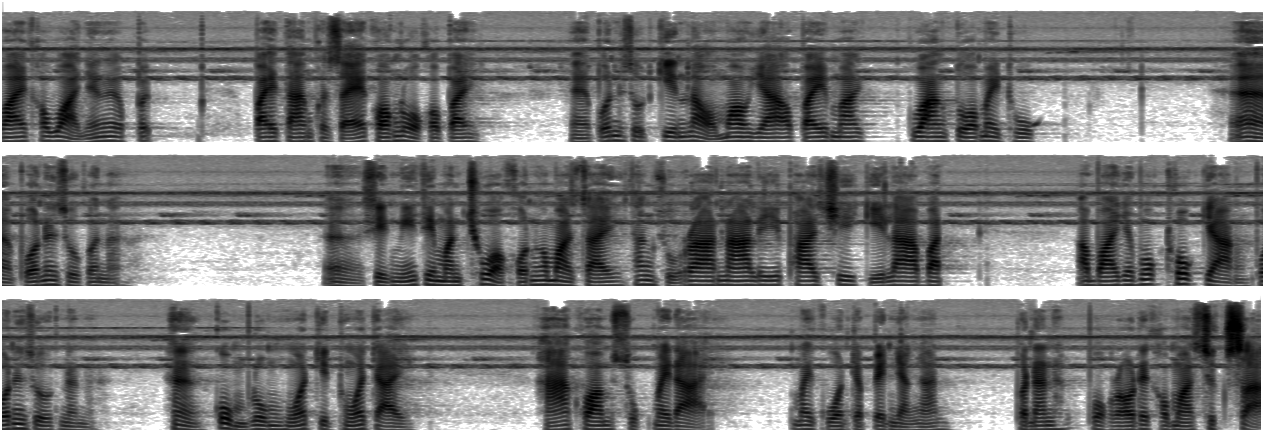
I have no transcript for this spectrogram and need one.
วายเขาว่าอย่างนี้ไปไปตามกระแสของโลกเขาไปผลสุดกินเหล้าเมายาเอาไปมาวางตัวไม่ถูกผลในสุดก็นะ สิ่งนี้ที่มันชั่วขนเข้ามาใส่ทั้งสุรานาลีพาชีกีลาบัตอบายมุกทุกอย่างผลที่สุดนั่นกุ้มลุมหัวจิตหัวใจ หาความสุขไม่ได้ ไม่ควรจะเป็นอย่างนั้น เพราะนั้นพวกเราได้เข้ามาศึกษา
